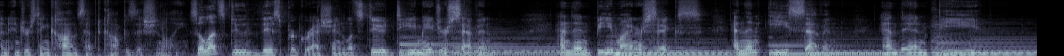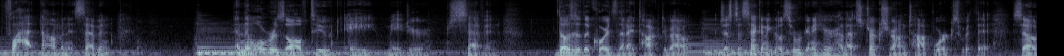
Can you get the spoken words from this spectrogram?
an interesting concept compositionally. So let's do this progression. Let's do D major 7, and then B minor 6, and then E7, and then B flat dominant 7, and then we'll resolve to A major 7. Those are the chords that I talked about just a second ago, so we're going to hear how that structure on top works with it. So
